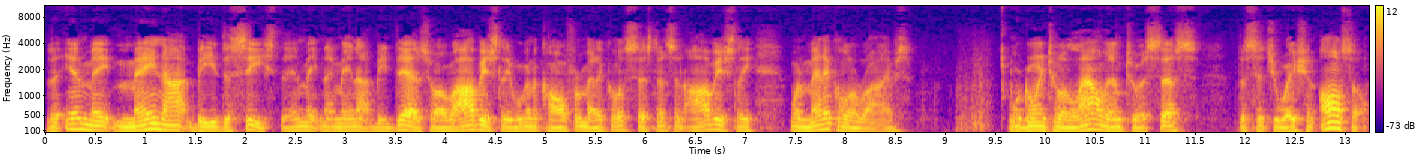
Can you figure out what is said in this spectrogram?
the inmate may not be deceased. The inmate may not be dead. So obviously, we're going to call for medical assistance. And obviously, when medical arrives, we're going to allow them to assess the situation also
